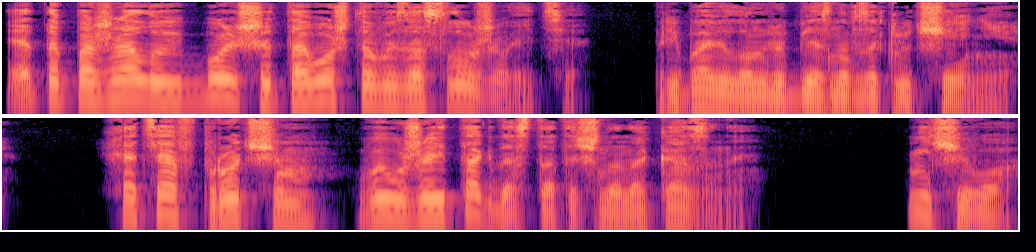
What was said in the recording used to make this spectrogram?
«Это, пожалуй, больше того, что вы заслуживаете», — прибавил он любезно в заключении. «Хотя, впрочем, вы уже и так достаточно наказаны. Ничего,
